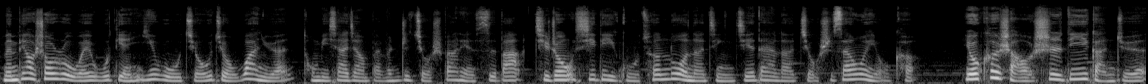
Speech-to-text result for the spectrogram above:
门票收入为五点一五九九万元，同比下降百分之九十八点四八。其中西递古村落呢仅接待了九十三位游客，游客少是第一感觉，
